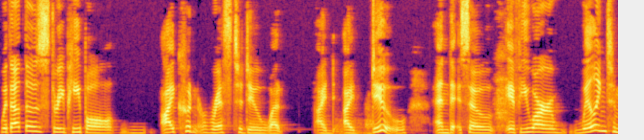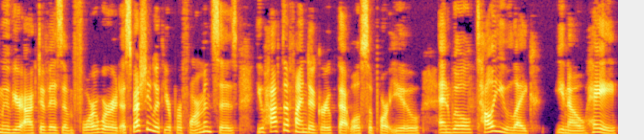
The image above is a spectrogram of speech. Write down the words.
Without those three people, I couldn't risk to do what I, I do. And th- so if you are willing to move your activism forward, especially with your performances, you have to find a group that will support you and will tell you like, you know, hey,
